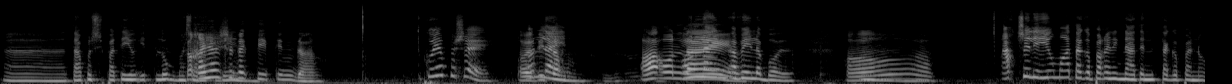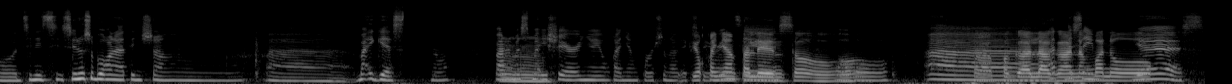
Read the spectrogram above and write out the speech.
Ah, tapos pati yung itlog Sa masarap kaya din. siya nagtitinda. Kuya po siya eh. Oh, Online. sa- Ah, Online online. available. Oh. Actually, yung mga tagapakinig natin at tagapanood, sinis- sinusubukan natin siyang ah, ma-guest, no? Para mas Mm. ma-share niya yung kanyang personal experiences. Yung kanyang talento. Oo. Oo. Ah, Sa pag-aalaga at the ng manok. Yes.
